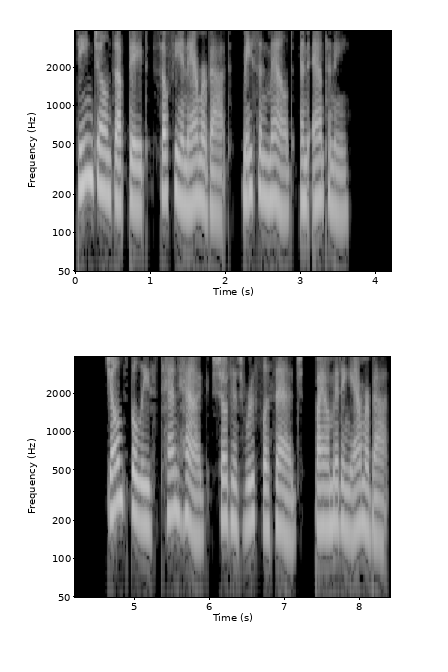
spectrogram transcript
Dean Jones update Sofyan Amrabat, Mason Mount and Antony. Jones believes Ten Hag showed his ruthless edge by omitting Amrabat,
